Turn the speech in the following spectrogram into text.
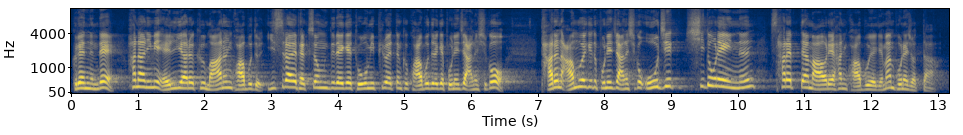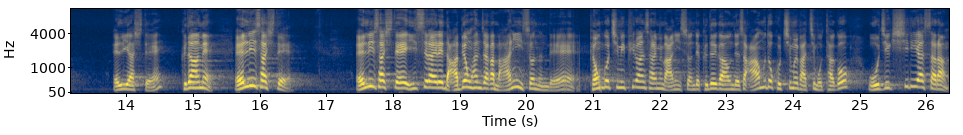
그랬는데 하나님이 엘리야를 그 많은 과부들 이스라엘 백성들에게 도움이 필요했던 그 과부들에게 보내지 않으시고 다른 아무에게도 보내지 않으시고 오직 시돈에 있는 사렙대 마을의 한 과부에게만 보내줬다. 엘리야 시대. 그 다음에 엘리사 시대. 엘리사 시대에 이스라엘에 나병 환자가 많이 있었는데 병 고침이 필요한 사람이 많이 있었는데 그들 가운데서 아무도 고침을 받지 못하고 오직 시리아 사람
